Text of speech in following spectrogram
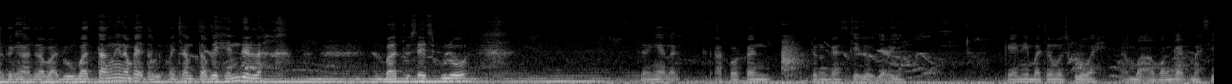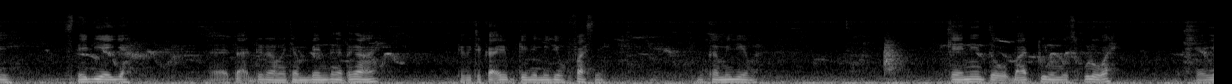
kan tengah tu nampak dua batang ni nampak tak, macam tak boleh handle lah. Batu saya 10 Saya ingat nak aku akan turunkan sikit tu sekejap lagi. Ok ni batu nombor 10 eh. Nampak abang guard masih steady lagi lah eh, Tak ada lah macam bend tengah-tengah eh. Aku cakap dia mungkin dia medium fast ni. Bukan medium lah. Ok ni untuk batu nombor 10 eh. Ok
